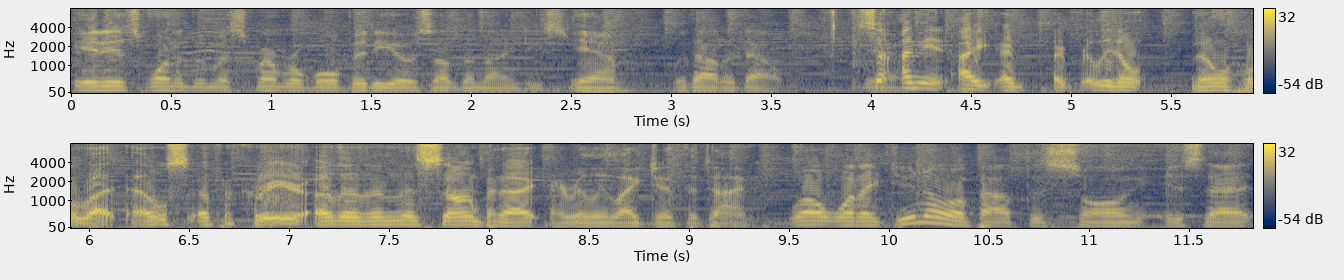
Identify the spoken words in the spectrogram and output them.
it is one of the most memorable videos of the '90s. Yeah. without a doubt. So Yeah. I mean, I, I really don't know a whole lot else of her career other than this song, but I, I really liked it at the time. Well, what I do know about this song is that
